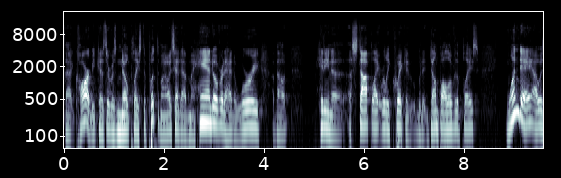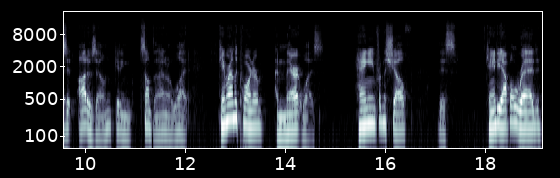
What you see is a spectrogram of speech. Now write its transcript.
that car because there was no place to put them. I always had to have my hand over it. I had to worry about hitting a, a stoplight really quick. Would it dump all over the place? One day I was at AutoZone getting something, I don't know what. Came around the corner and there it was, hanging from the shelf, this candy apple red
